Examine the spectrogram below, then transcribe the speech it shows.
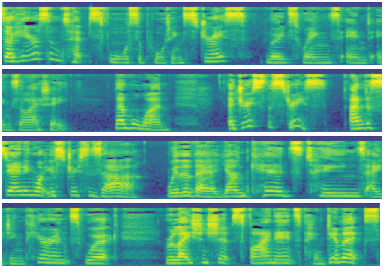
So, here are some tips for supporting stress, mood swings, and anxiety. Number one, address the stress, understanding what your stresses are, whether they are young kids, teens, aging parents, work, relationships, finance, pandemics,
